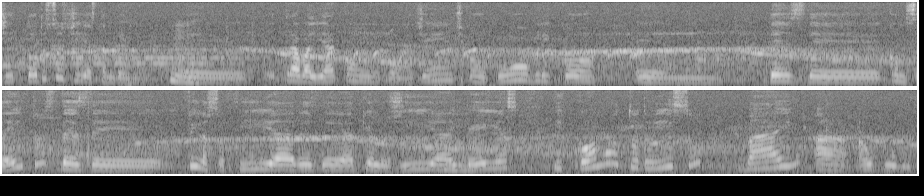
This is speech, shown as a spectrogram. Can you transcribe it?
de todos os dias também. Trabalhar com, com a gente, com o público, desde conceitos, desde filosofia, desde arqueologia, hum. ideias, e como tudo isso vai a, ao público,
